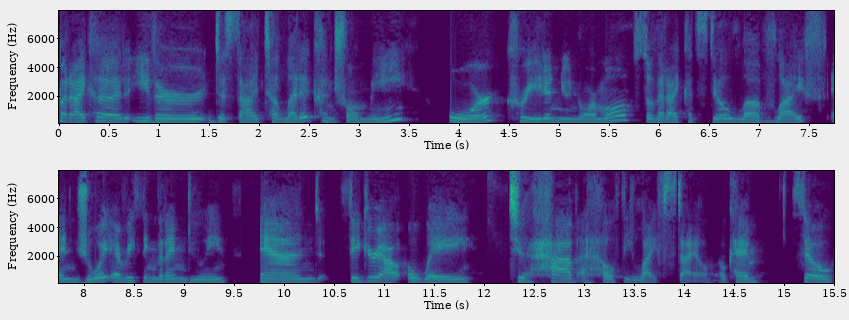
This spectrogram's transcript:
but I could either decide to let it control me or create a new normal so that I could still love life, enjoy everything that I'm doing, and figure out a way to have a healthy lifestyle. Okay. So,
